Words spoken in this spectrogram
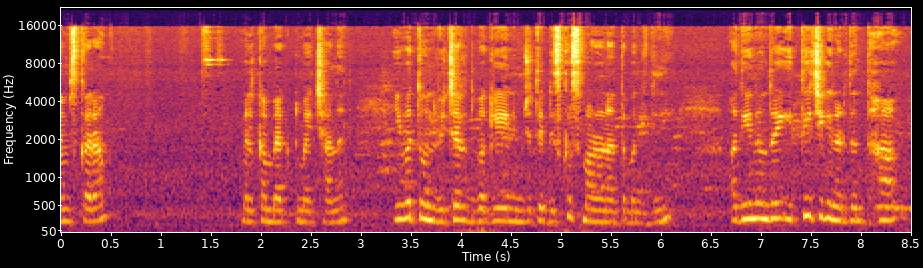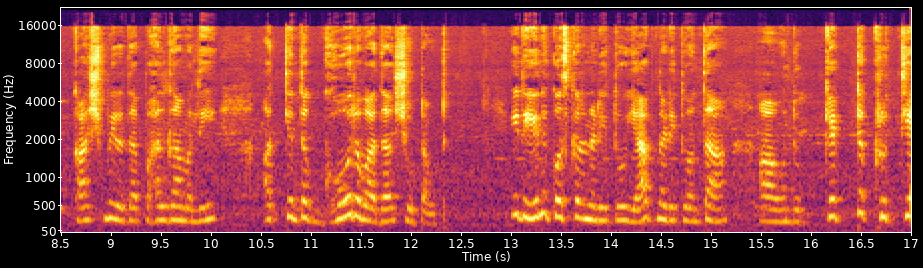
ನಮಸ್ಕಾರ. Welcome back to my channel ಇವತ್ತು ಒಂದು ವಿಚಾರದ ಬಗ್ಗೆ ನಿಮ್ಮ ಜೊತೆ ಡಿಸ್ಕಸ್ ಮಾಡೋಣ ಅಂತ ಬಂದಿದ್ದೀನಿ. ಅದೇನು ಅಂದರೆ ಇತ್ತೀಚೆಗೆ ನಡೆದಂತಹ ಕಾಶ್ಮೀರದ ಪಹಲ್ಗಾಮಲ್ಲಿ ಅತ್ಯಂತ ಘೋರವಾದ ಶೂಟೌಟ್ ಇದು ಏನಕ್ಕೋಸ್ಕರ ನಡೆಯಿತು ಯಾಕೆ ನಡೀತು ಅಂತ ಆ ಒಂದು ಕೆಟ್ಟ ಕೃತ್ಯ,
